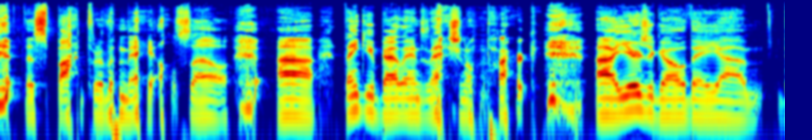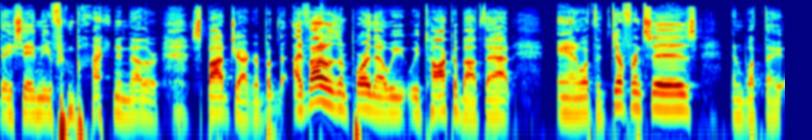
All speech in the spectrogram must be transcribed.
the spot through the mail. So uh, thank you, Badlands National Park. Uh, years ago, they um, they saved me from buying another spot tracker. But I thought it was important that we, we talk about that and what the difference is and what they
